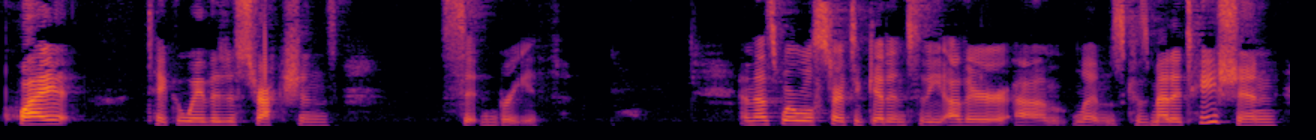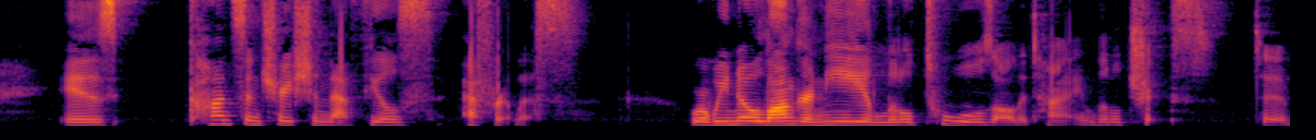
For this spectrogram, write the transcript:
quiet, take away the distractions, sit and breathe. And that's where we'll start to get into the other um, limbs because meditation is concentration that feels effortless where we no longer need little tools all the time, little tricks to,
